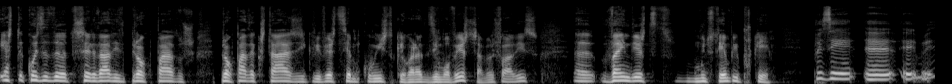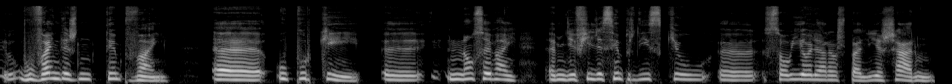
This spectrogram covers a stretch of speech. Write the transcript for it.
Esta coisa da terceira idade e de preocupados, preocupada que estás e que viveste sempre com isto, que agora desenvolveste, já vamos falar disso, uh, vem desde muito tempo e porquê? Pois é, uh, o vem desde muito tempo vem. Uh, o porquê, uh, não sei bem. A minha filha sempre disse que eu uh, só ia olhar ao espelho e achar-me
